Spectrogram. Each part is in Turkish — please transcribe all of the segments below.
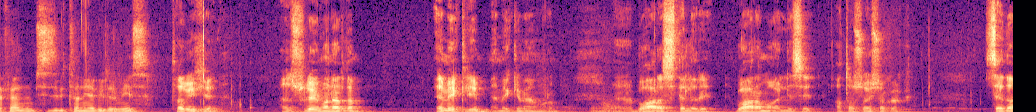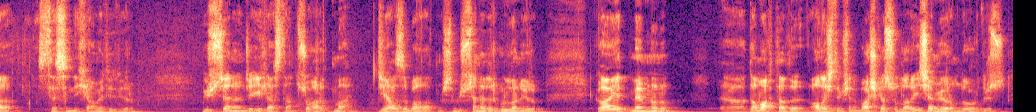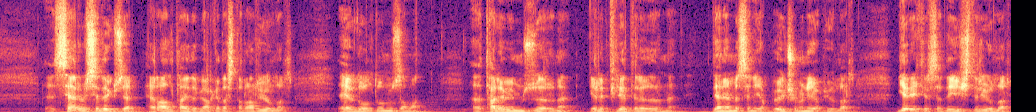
Efendim sizi bir tanıyabilir miyiz? Tabii ki. Ben Süleyman Erdem. Emekliyim, emekli memurum. Ee, Buhara siteleri, Buhara Mahallesi, Atasoy Sokak, Seda sitesinde ikamet ediyorum. 3 sene önce İhlas'tan su arıtma cihazı bağlatmıştım. 3 senedir kullanıyorum. Gayet memnunum. Ee, Damak tadı alıştım. Şimdi başka suları içemiyorum doğru dürüst. Ee, Servisi de güzel. Her 6 ayda bir arkadaşlar arıyorlar. Evde olduğumuz zaman e, talebimiz üzerine gelip filtrelerini denemesini yap, ölçümünü yapıyorlar. Gerekirse değiştiriyorlar.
